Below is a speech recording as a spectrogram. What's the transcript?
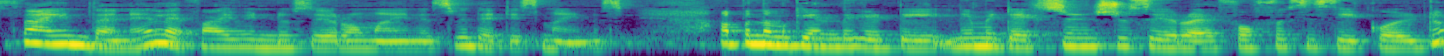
സൈൻ തന്നെ അല്ലെ? Five into zero minus three that is minus അപ്പൊ നമുക്ക് എന്ത് കിട്ടി? Limit x tends to zero f of x is equal to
